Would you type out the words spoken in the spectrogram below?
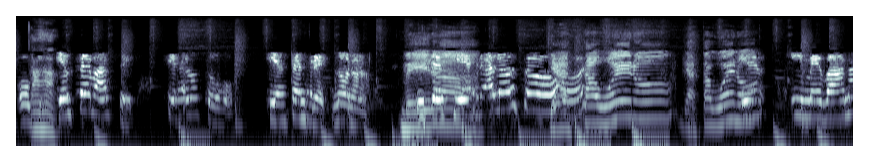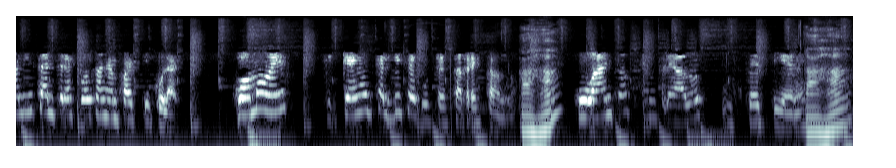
Ok, Ajá. ¿Qué usted va a hacer? Cierra los ojos. Piensa en red. No, no, no. Mira. Usted cierra los ojos. Ya está bueno, ya está bueno. Y, y me va a analizar tres cosas en particular. ¿Cómo es? ¿Qué es el servicio que usted está prestando? Ajá, ¿Cuántos empleados usted tiene? ajá.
